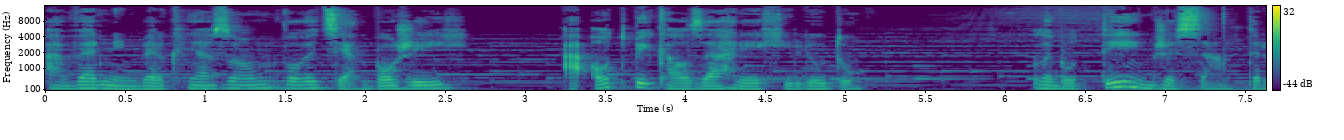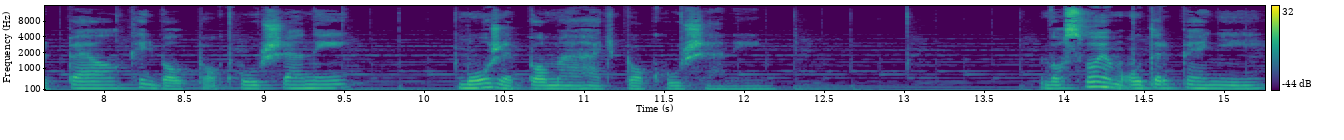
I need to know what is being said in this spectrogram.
a verným veľkňazom vo veciach Božích a odpíkal za hriechy ľudu. Lebo tým, že sám trpel, keď bol pokúšaný, môže pomáhať pokúšaným. Vo svojom utrpení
